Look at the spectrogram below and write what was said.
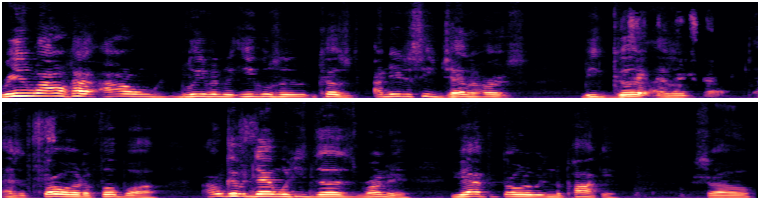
Reason why I don't have I don't believe in the Eagles is because I need to see Jalen Hurts be good as a as a thrower of the football. I don't give a damn what he does running. You have to throw it in the pocket. So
